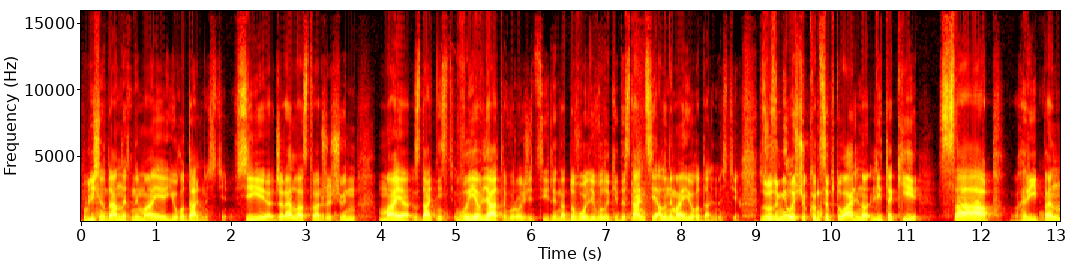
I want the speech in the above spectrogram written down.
публічних даних, немає його дальності. Всі джерела стверджують, що він має здатність виявляти ворожі цілі на доволі великій дистанції, але немає його дальності. Зрозуміло, що концептуально літаки Saab Gripen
